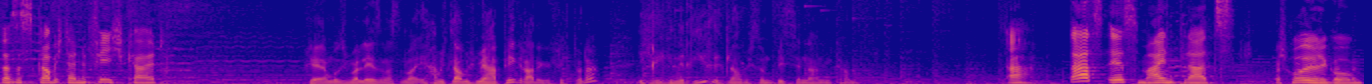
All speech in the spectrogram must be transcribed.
Das ist, glaube ich, deine Fähigkeit. Okay, dann muss ich mal lesen, was... Habe ich, glaube ich, mehr HP gerade gekriegt, oder? Ich regeneriere, glaube ich, so ein bisschen nach dem Kampf. Ah, das ist mein Platz. Entschuldigung.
